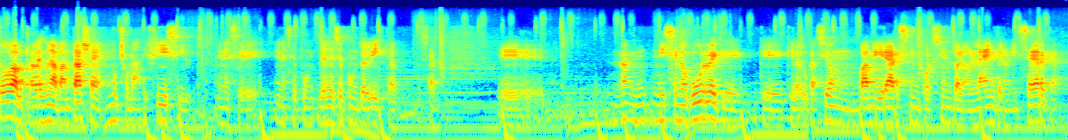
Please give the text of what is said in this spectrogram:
todo a través de una pantalla es mucho más difícil en ese, en ese desde ese punto de vista. Sea, ni se me ocurre que, la educación va a migrar 100% a la online, pero ni cerca.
